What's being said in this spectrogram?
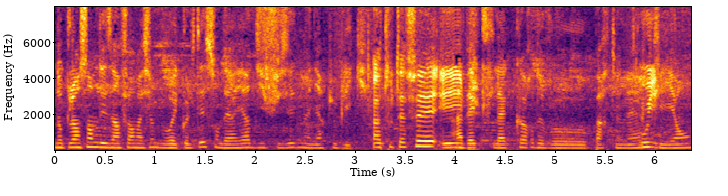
Donc l'ensemble des informations que vous récoltez sont derrière diffusées de manière publique. Ah tout à fait. Et avec l'accord de vos partenaires, clients.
